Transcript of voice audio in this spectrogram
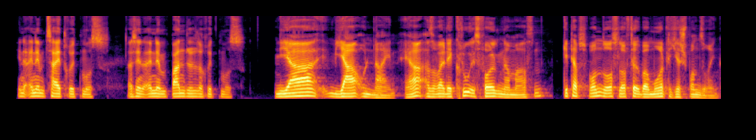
in einem Zeitrhythmus, also in einem Bundle-Rhythmus. Ja, ja und nein. Ja, also weil der Clou ist folgendermaßen. GitHub Sponsors läuft ja über monatliches Sponsoring.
